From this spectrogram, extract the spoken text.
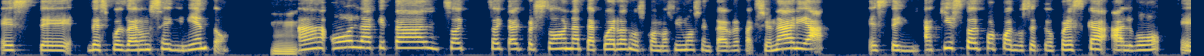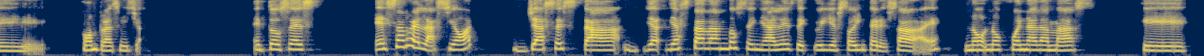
este, después dar un seguimiento. Mm. Ah, hola, ¿qué tal? Soy, soy tal persona, ¿te acuerdas? Nos conocimos en tal refaccionaria. Este, aquí estoy por cuando se te ofrezca algo eh, con transmisión. Entonces, esa relación ya se está, ya, ya está dando señales de que, oye, estoy interesada, ¿eh? No, no fue nada más que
